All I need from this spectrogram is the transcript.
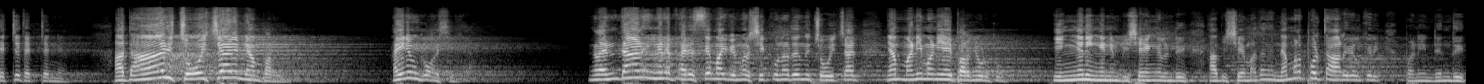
തെറ്റ് തെറ്റന്നെ. അതാര് ചോദിച്ചാലും ഞാൻ പറയും. അതിനും വാശിയില്ല നിങ്ങൾ എന്താണ് ഇങ്ങനെ പരസ്യമായി വിമർശിക്കുന്നത് എന്ന് ചോദിച്ചാൽ ഞാൻ മണിമണിയായി പറഞ്ഞു കൊടുക്കും. ഇങ്ങനെ ഇങ്ങനെയും വിഷയങ്ങളുണ്ട്. ആ വിഷയം അത് നമ്മളെപ്പോലത്തെ ആളുകൾക്കൊരു പണിയുണ്ട്. എന്ത്?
